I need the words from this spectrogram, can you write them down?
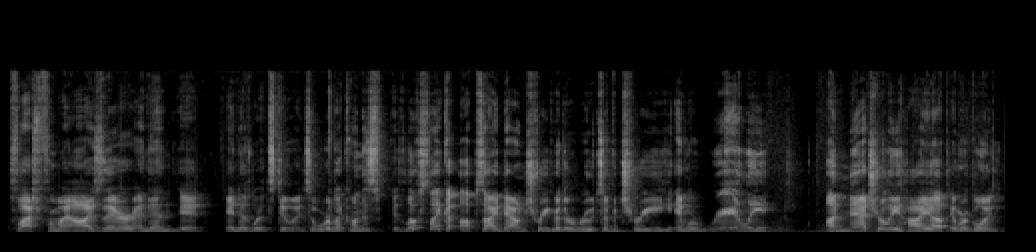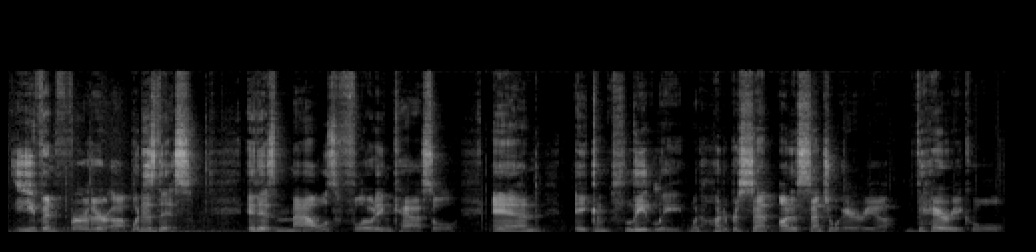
flash before my eyes there, and then it it knows what it's doing. So we're like on this, it looks like an upside down tree or the roots of a tree, and we're really unnaturally high up, and we're going even further up. What is this? It is Mal's Floating Castle, and a completely 100% unessential area. Very cool.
